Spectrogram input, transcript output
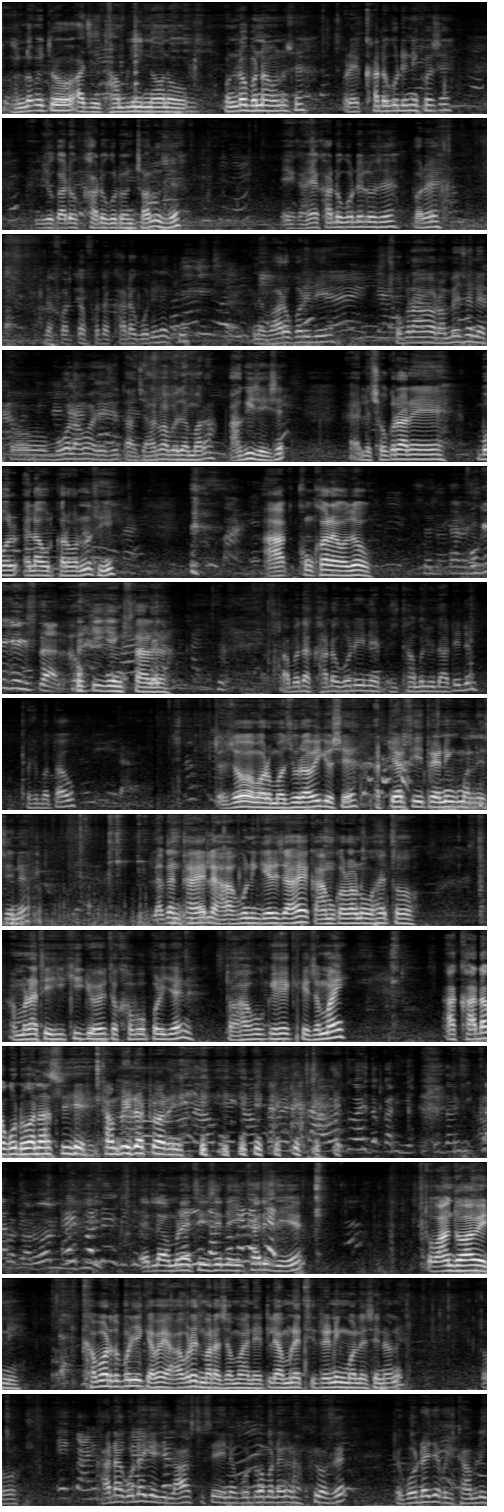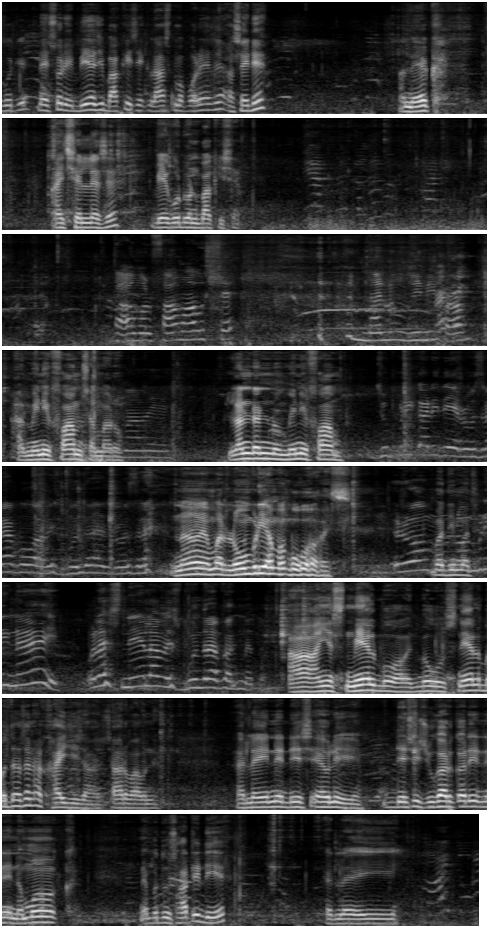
તો હલો મિત્રો આજે થાંભલીનો નાનો કુંડો બનાવવાનો છે. પણ એક ખાડો ગોડી નીકળ્યો છે. બીજો કાઢો ખાડો ગોડવાનું ચાલુ છે. એક અહીંયા ખાડો ગોડેલો છે. પરે એટલે ફરતા ફરતા ખાડા ગોડી નાખીએ અને વારો કરી દઈએ. છોકરા રમે છે ને તો બોલ આમાં જશે તો ઝાડવા બધા મારા ભાગી જાય છે. એટલે છોકરાને બોલ એલાઉડ કરવાનો નથી. આ આવ્યો હોકી કુકી ગેંગસ્ટર. હોકી ગેંગસ્ટાર છે. આ બધા ખાડો ગોડીને પછી થાંભલ્યું દાટી દે પછી બતાવું. તો જો અમારો મજૂર આવી ગયો છે. અત્યારથી ટ્રેનિંગમાં છે ને લગ્ન થાય એટલે હાહુની ઘેર જાય કામ કરવાનું હોય તો હમણાંથી શીખી ગયો હોય તો ખબર પડી જાય ને. તો હાહુ કહે કે, જમાઈ, આ ખાડા ગોડવાના છે થાંભી ડટવાની એટલે હમણાંથી છે ને શીખાડી દઈએ. તો વાંધો આવે નહીં. ખબર તો પડી કે, ભાઈ, આવડે જ મારા જમાને, એટલે હમણાંથી ટ્રેનિંગ મળે છે એને તો ખાડા ગોડાઈ ગયા છે. લાસ્ટ છે એને ગોડવા માટે રાખેલો છે. તો ગોડાઈ જાય પછી થાંભલી ગોટીએ નહીં સોરી બે હજી બાકી છે. એક લાસ્ટમાં પડે છે આ સાઈડે અને એક અહીં છેલ્લે છે. બે ગોડવાનું બાકી છે. તો ફાર્મ હાઉસ છે. નાનું મિની ફાર્મ આ મિની ફાર્મ છે અમારું. લંડનનું મિની ફાર્મ ઝૂંપડી કરી દે રોજરા બહુ આવે છે ભૂંદરા રોજરા. ના અમારે લોંબડિયામાં બહુ આવે છે. રોમ બધી મત- રોમડી નહીં ઓલા સ્નેલ આવે છે ભૂંદરા ભાગના તો. હા અહીંયા સ્મેલ બહુ આવે છે. બહુ સ્નેલ બધા છે ને આ ખાઈ જાય ચાર વાવને. એટલે એને દેશી ઓલી દેશી જુગાર કરીને નમક ને બધું છાંટી દઈએ. એટલે એ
